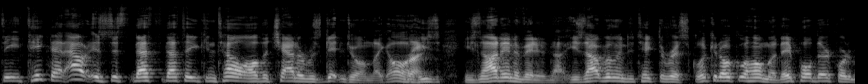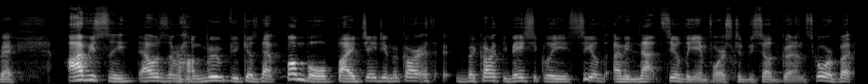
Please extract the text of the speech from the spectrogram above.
to take that out is just that's that's how you can tell all the chatter was getting to him. Like, oh, Right. he's he's not innovative enough. He's not willing to take the risk. Look at Oklahoma. They pulled their quarterback. Obviously, that was the wrong move because that fumble by JJ McCarthy, McCarthy basically sealed. I mean, not sealed the game for us because we still had to go down and score, but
